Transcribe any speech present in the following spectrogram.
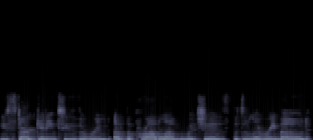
you start getting to the root of the problem, which is the delivery mode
